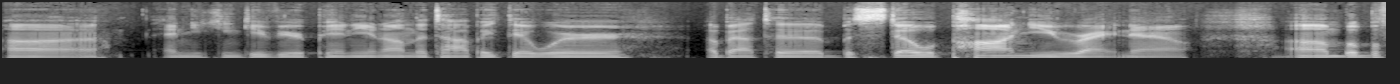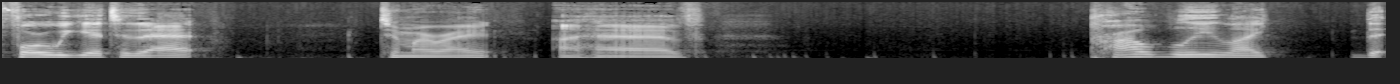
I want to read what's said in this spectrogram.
Uh, and you can give your opinion on the topic that we're about to bestow upon you right now. Um, but before we get to that, to my right, I have probably like the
